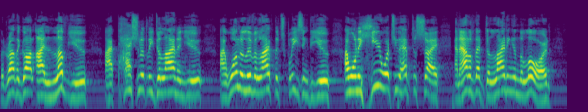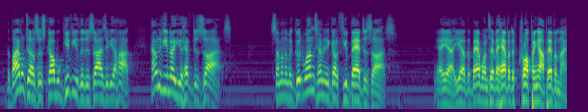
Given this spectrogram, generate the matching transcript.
But rather, God, I love you. I passionately delight in you. I want to live a life that's pleasing to you. I want to hear what you have to say. And out of that delighting in the Lord, the Bible tells us God will give you the desires of your heart. How many of you know you have desires? Some of them are good ones. How many you got a few bad desires? Yeah, yeah, yeah. The bad ones have a habit of cropping up, haven't they?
